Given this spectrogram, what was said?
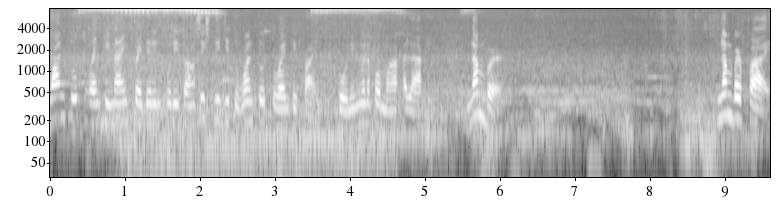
1 to 29. Pwede rin po dito ang 6 digit 1 to 25. Kunin mo na po mga kalaki. Number. Number 5.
